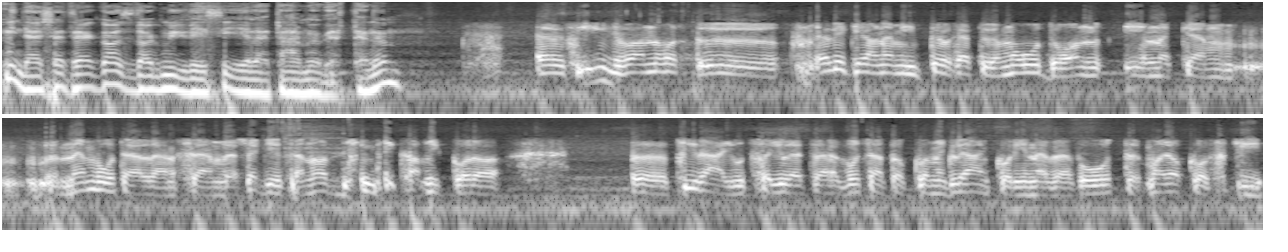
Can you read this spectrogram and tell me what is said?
minden esetre gazdag művészi élet áll mögötte, nem? Ez így van, most ö, elég elnemítőhető módon én nekem nem volt ellenszenves egészen addig, amikor a Király utca, illetve, bocsánat, akkor még leánykori neve volt, Majakovszki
